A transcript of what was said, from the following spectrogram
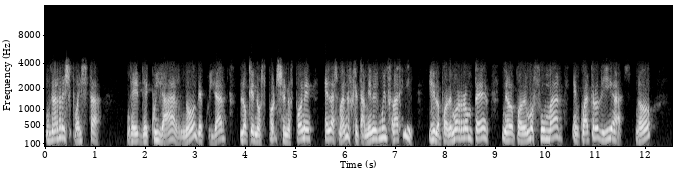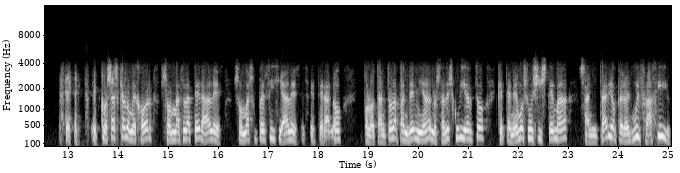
una respuesta, de, cuidar, ¿no? De cuidar lo que nos, se nos pone en las manos, que también es muy frágil y lo podemos romper, no lo podemos fumar en cuatro días, ¿no? Cosas que a lo mejor son más laterales, son más superficiales, etcétera, ¿no? Por lo tanto, la pandemia nos ha descubierto que tenemos un sistema sanitario, pero es muy frágil.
